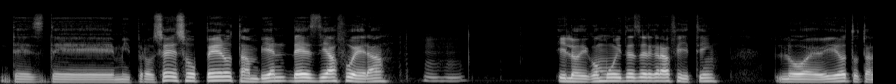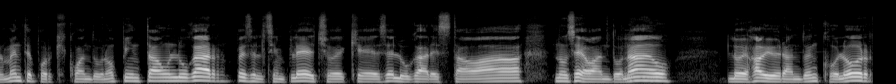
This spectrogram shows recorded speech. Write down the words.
desde mi proceso, pero también desde afuera. Y lo digo muy desde el graffiti, lo he vivido totalmente porque cuando uno pinta un lugar, pues el simple hecho de que ese lugar estaba, no sé, abandonado, lo deja vibrando en color.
